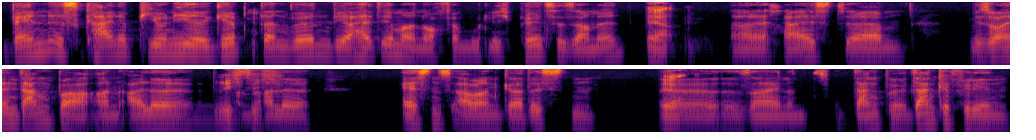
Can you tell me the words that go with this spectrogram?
wenn es keine Pioniere gibt, dann würden wir halt immer noch vermutlich Pilze sammeln. Ja. Ja, das heißt, ähm, wir sollen dankbar an alle, Richtig. an alle Essensavantgardisten Ja. äh, sein und danke, danke für den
